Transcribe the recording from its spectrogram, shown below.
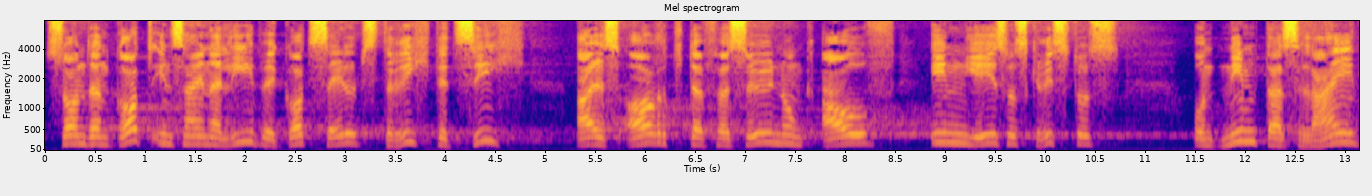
sondern Gott in seiner Liebe, Gott selbst richtet sich als Ort der Versöhnung auf in Jesus Christus und nimmt das Leid,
